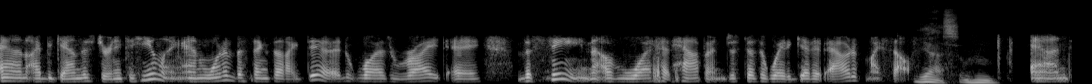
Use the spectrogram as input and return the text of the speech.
And I began this journey to healing. And one of the things that I did was write a the scene of what had happened, just as a way to get it out of myself. Yes. mhm. And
